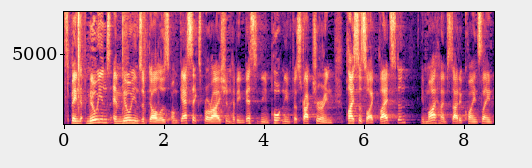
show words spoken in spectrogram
spend millions and millions of dollars on gas exploration, have invested in important infrastructure in places like Gladstone, in my home state of Queensland.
